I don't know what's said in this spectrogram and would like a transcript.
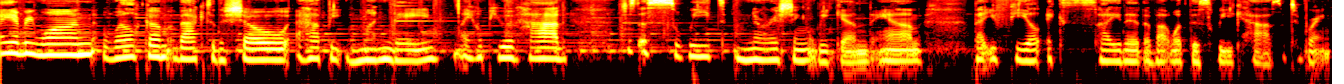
Hi, everyone. Welcome back to the show. Happy Monday. I hope you have had just a sweet, nourishing weekend and that you feel excited about what this week has to bring.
